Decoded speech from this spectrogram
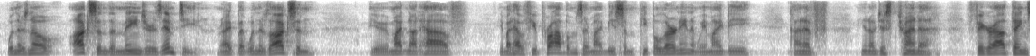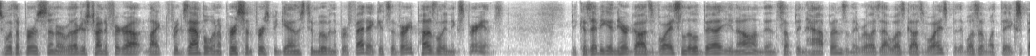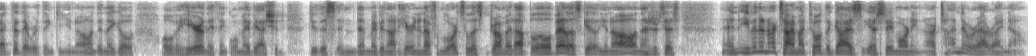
When there's no oxen, the manger is empty, right? But when there's oxen, you might not have you might have a few problems. There might be some people learning, and we might be kind of, you know, just trying to figure out things with a person, or they're just trying to figure out, like, for example, when a person first begins to move in the prophetic, it's a very puzzling experience because they begin to hear God's voice a little bit, you know, and then something happens and they realize that was God's voice, but it wasn't what they expected. They were thinking, you know, and then they go over here and they think, well, maybe I should do this, and then maybe not hearing enough from the Lord, so let's drum it up a little bit. Let's get, you know, and then just, and even in our time, I told the guys yesterday morning, our time that we're at right now,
